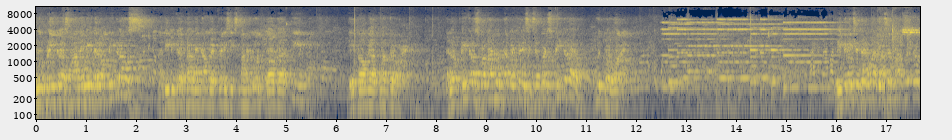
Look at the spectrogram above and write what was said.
Two free throws, mga kaibigan, dalawang free throws. Nabibigay para kay number 26 Mahalud of uh, team dito ang uh, Conqueror. Dalawang free throws for Mahalud, number 26, the first free throw. Good for one. 3 minutes and 31, last and one free throw,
